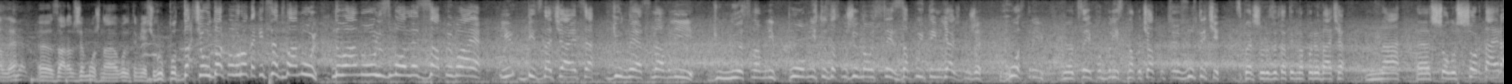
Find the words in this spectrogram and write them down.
але е, зараз вже можна вводити м'яч у гру. Подача, удар по воротах. І це 2-0. 2-0. Зволя забиває. І відзначається Юнес Намлі. Юнес Намлі повністю заслужив на ось цей забитий м'яч. Дуже гострий е, цей футболіст на початку цієї зустрічі. Спершу результативна передача на е, шолу Шортайра.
